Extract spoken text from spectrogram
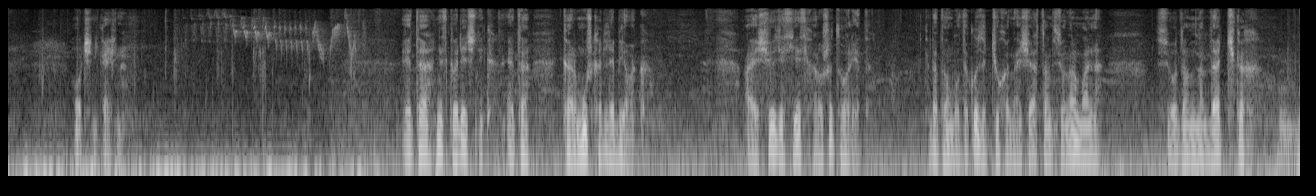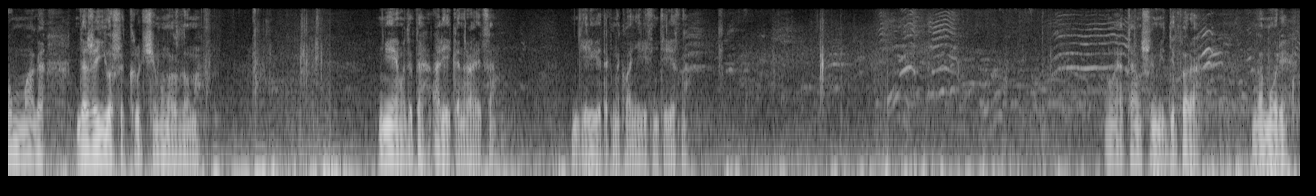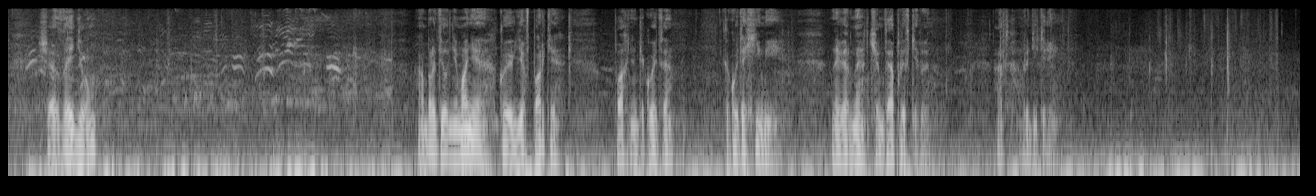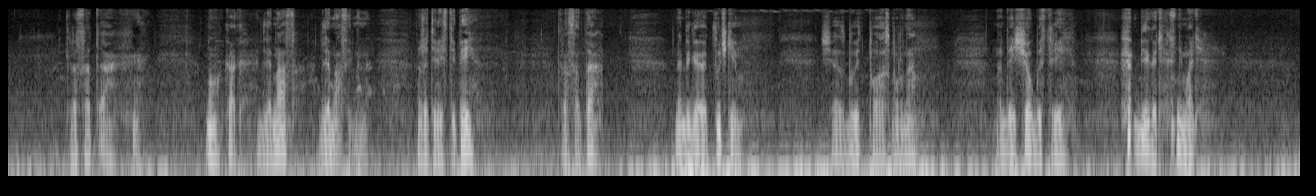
Очень кайфно. Это не скворечник, это кормушка для белок. А еще здесь есть хороший туалет. Когда-то он был такой зачуханный, а сейчас там все нормально. Все там на датчиках, бумага. Даже ешек круче, чем у нас дома. Мне вот эта аллейка нравится. Деревья так наклонились, интересно. Ой, а там шумит детвора на море. Сейчас зайдем. Обратил внимание, кое-где в парке пахнет какой-то какой-то химией. Наверное, чем-то опрыскивают от вредителей. Красота. Ну, как для нас, для нас именно, жителей степей. Красота. Набегают тучки. Сейчас будет пасмурно. Надо еще быстрее бегать, снимать.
